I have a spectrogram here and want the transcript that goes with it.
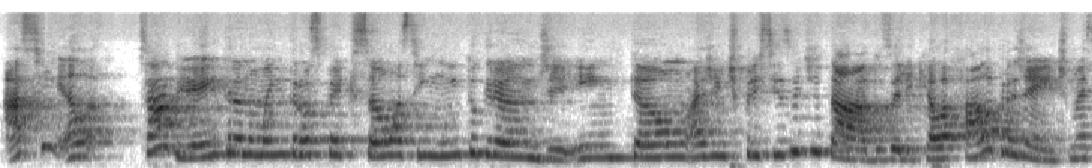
assim, ela sabe, entra numa introspecção assim muito grande. Então, a gente precisa de dados ali que ela fala pra gente, mas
